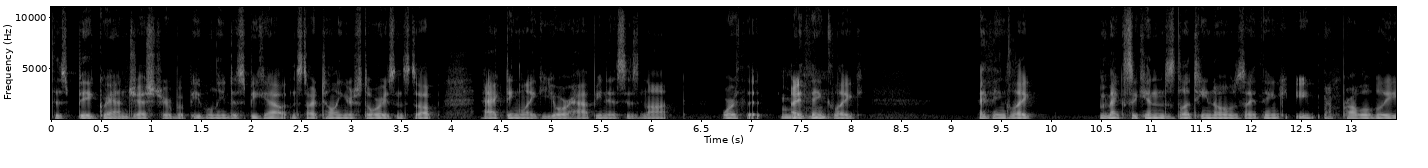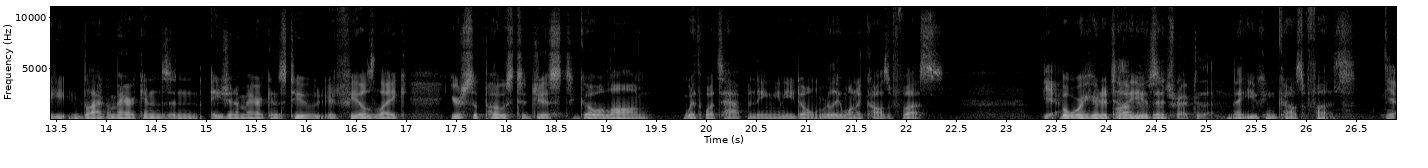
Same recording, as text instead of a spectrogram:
this big grand gesture, but people need to speak out and start telling your stories and stop acting like your happiness is not worth it. I mm-hmm. think like, I think like Mexicans, Latinos, I think probably Black Americans and Asian Americans too. It feels like you're supposed to just go along with what's happening and you don't really want to cause a fuss. yeah But we're here to tell you that to that that you can cause a fuss. yeah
